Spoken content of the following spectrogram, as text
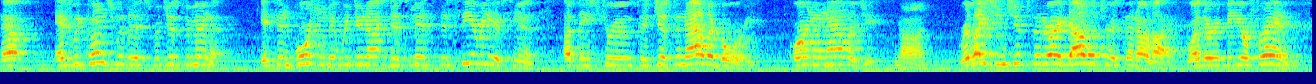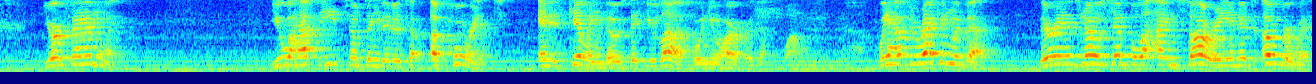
Now, as we clinch with this for just a minute, it's important that we do not dismiss the seriousness of these truths as just an allegory or an analogy. It's not. Relationships that are idolatrous in our life, whether it be your friends, your family, you will have to eat something that is abhorrent and is killing those that you love when you harbor them. Wow. We have to reckon with that. There is no simple I'm sorry and it's over with.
